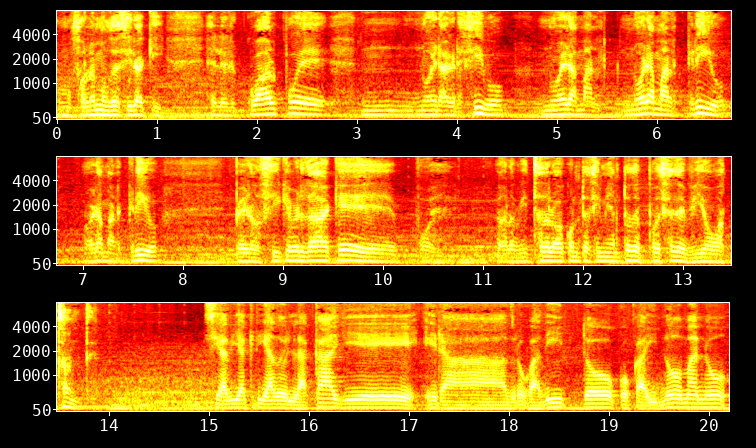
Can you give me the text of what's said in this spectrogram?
como solemos decir aquí, el cual pues no era agresivo, no era mal, no era malcrío, no era malcrío, pero sí que es verdad que, pues, a la vista de los acontecimientos después se desvió bastante. Se había criado en la calle, era drogadicto, cocainómano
